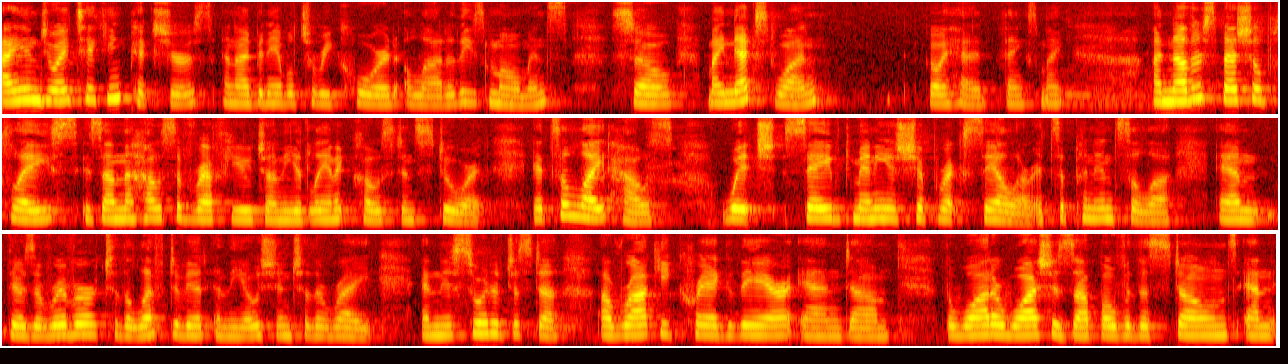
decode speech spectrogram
I enjoy taking pictures, and I've been able to record a lot of these moments. So, my next one, go ahead, thanks, Mike. Another special place is on the House of Refuge on the Atlantic coast in Stuart. It's a lighthouse which saved many a shipwrecked sailor. It's a peninsula, and there's a river to the left of it and the ocean to the right. And there's sort of just a, a rocky crag there, and um, the water washes up over the stones. And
